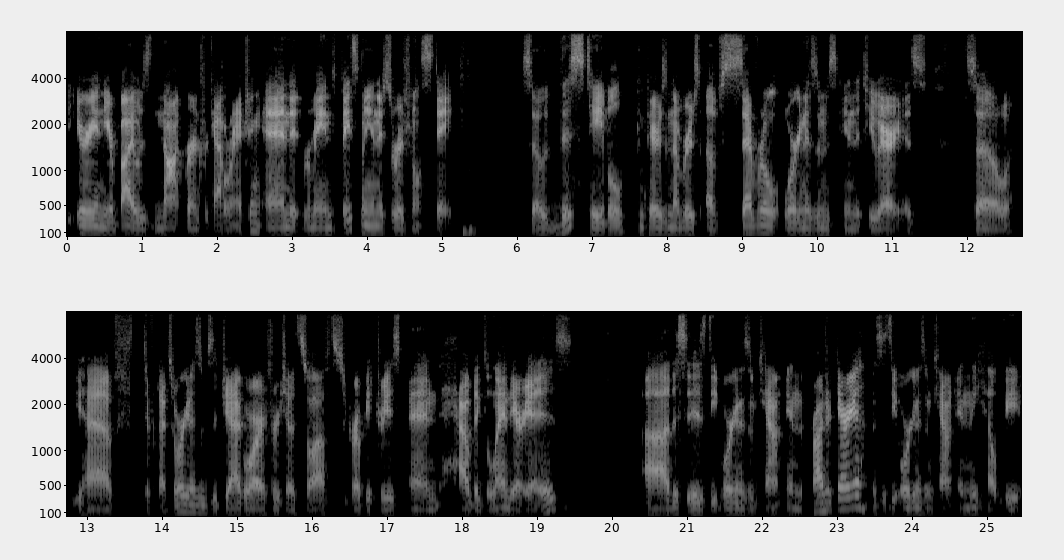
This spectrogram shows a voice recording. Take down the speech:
The area nearby was not burned for cattle ranching, and it remains basically in its original state. So this table compares the numbers of several organisms in the two areas. So you have different types of organisms, the jaguar, three-toed sloth, cecropia trees, and how big the land area is. Uh, this is the organism count in the project area. This is the organism count in the healthy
